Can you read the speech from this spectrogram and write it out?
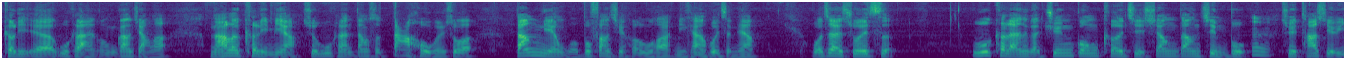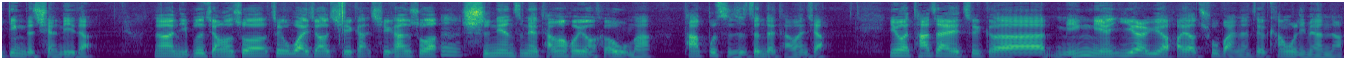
克里呃乌克兰，我们刚讲了，拿了克里米亚，所以乌克兰当时大后悔，说：“当年我不放弃核武的话，你看会怎么样？”我再说一次，乌克兰那个军工科技相当进步，嗯，所以它是有一定的潜力的。那你不是讲了说这个外交期刊期刊说，嗯十年之内台湾会用核武吗？它不只是针对台湾讲，因为他在这个明年一二月号要出版的这个刊物里面呢，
